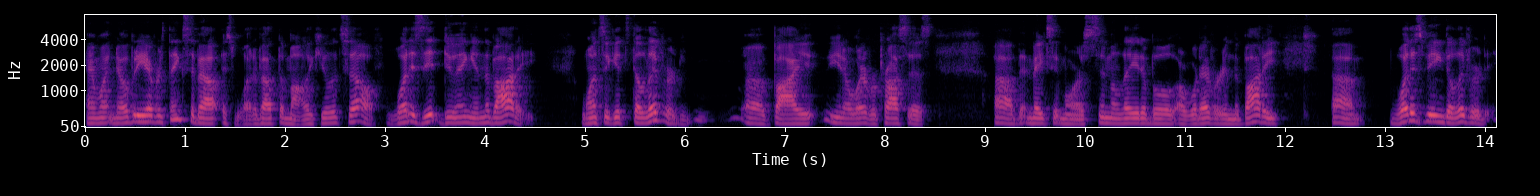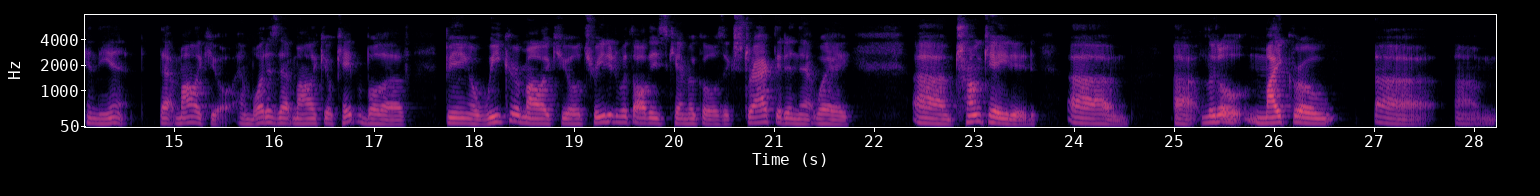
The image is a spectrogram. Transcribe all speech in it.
And what nobody ever thinks about is what about the molecule itself? What is it doing in the body once it gets delivered uh, by you know whatever process uh, that makes it more assimilatable or whatever in the body? Um, what is being delivered in the end? That molecule, and what is that molecule capable of? Being a weaker molecule treated with all these chemicals, extracted in that way, um, truncated, um, uh, little micro uh, um,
